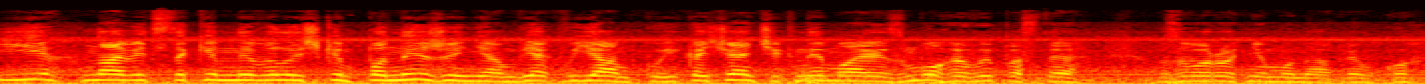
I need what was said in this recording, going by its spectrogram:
І навіть з таким невеличким пониженням, як в ямку, і качанчик не має змоги випасти в зворотньому напрямку.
